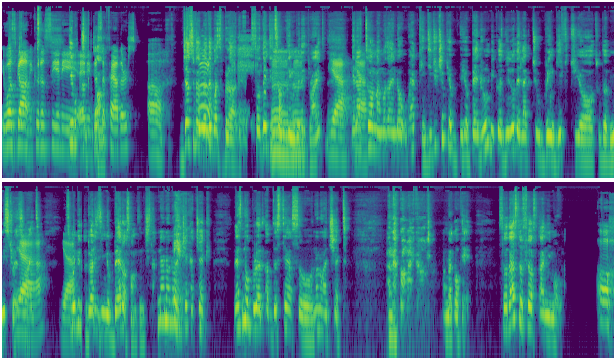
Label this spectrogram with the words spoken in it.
It was gone. You couldn't see any, any just the feathers. Oh, Just because there was blood. So they did something with Mhm. it, right? yeah, And I told my mother-in-law, well, Kim, did you check your, your bedroom? Because you know they like to bring gifts to your to the mistress, right? Yeah, So yeah. maybe the blood is in your bed or something. She's like, no, no, no, I check, I check. There's no blood up the stairs, so no, no, I checked. I'm like, oh my god. I'm like, okay. So that's the first animal. Oh,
